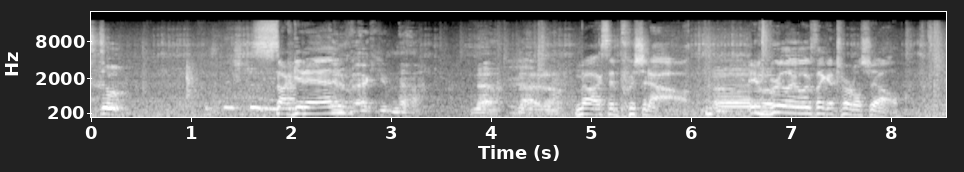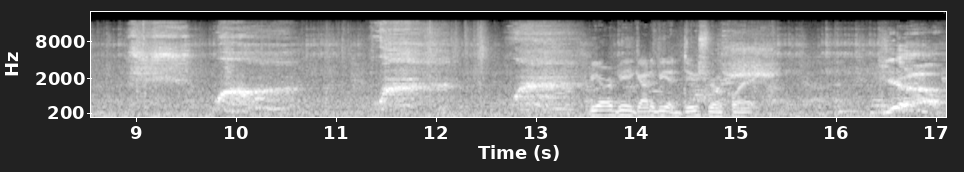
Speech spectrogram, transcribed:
Still Suck it in a in. vacuum now. No, not at all. No, I said push it out. Uh, It really looks like a turtle shell. BRB, gotta be a douche real quick. Yeah.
